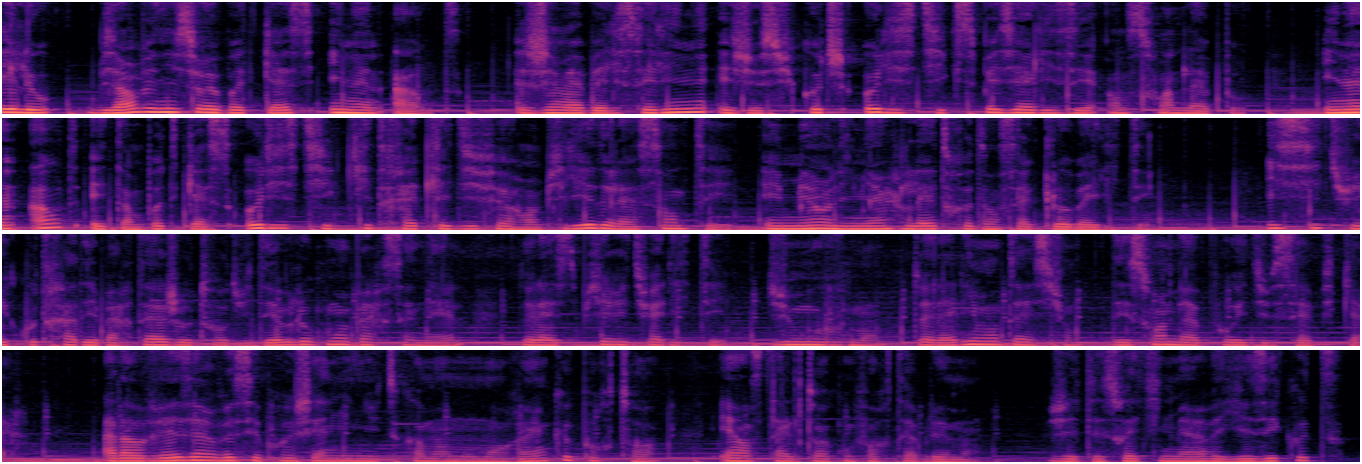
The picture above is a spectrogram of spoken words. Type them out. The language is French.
Hello, bienvenue sur le podcast In and Out. Je m'appelle Céline et je suis coach holistique spécialisée en soins de la peau. In and Out est un podcast holistique qui traite les différents piliers de la santé et met en lumière l'être dans sa globalité. Ici, tu écouteras des partages autour du développement personnel, de la spiritualité, du mouvement, de l'alimentation, des soins de la peau et du self-care. Alors réserve ces prochaines minutes comme un moment rien que pour toi et installe-toi confortablement. Je te souhaite une merveilleuse écoute.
